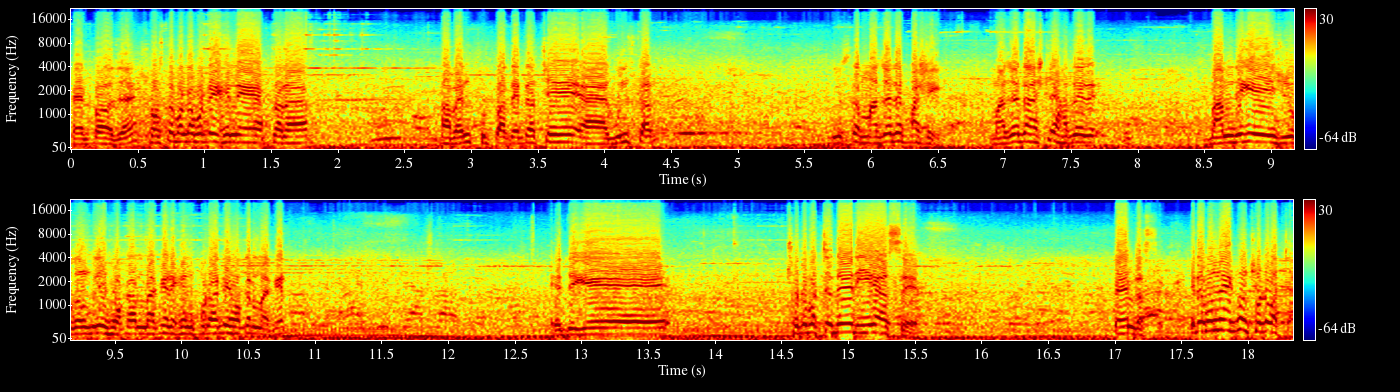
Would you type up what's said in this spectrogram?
প্যান্ট পাওয়া যায়। সস্তা মোটামুটি এখানে আপনারা পাবেন ফুটপাত। এটা হচ্ছে গুলিস্তান। গুলিস্তান মাজারের পাশে মাজারে আসলে হাতের বাম দিকে এই দোকানগুলি হকার মার্কেট এখানে পুরাটি হকার মার্কেট এদিকে ছোট বাচ্চাদের ইয়ে আছে। প্যান্ট আছে। এটা মনে হয় একদম ছোট বাচ্চা।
